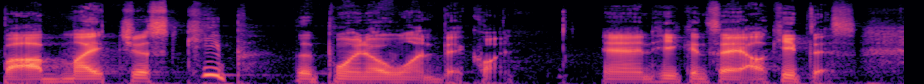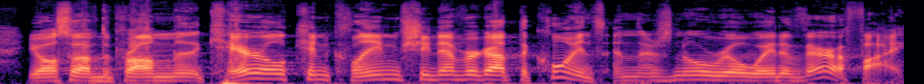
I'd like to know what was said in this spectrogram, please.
Bob might just keep the 0.01 bitcoin, and he can say, I'll keep this. You also have the problem that Carol can claim she never got the coins, and there's no real way to verify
